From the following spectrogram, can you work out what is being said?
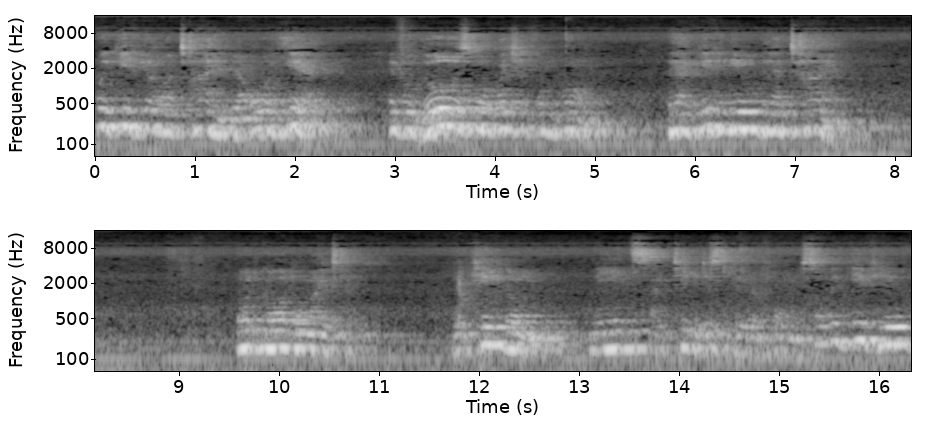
We give you our time. We are all here. And for those who are watching from home, they are giving you their time. Lord God Almighty, your kingdom needs activities to be performed. So we give you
